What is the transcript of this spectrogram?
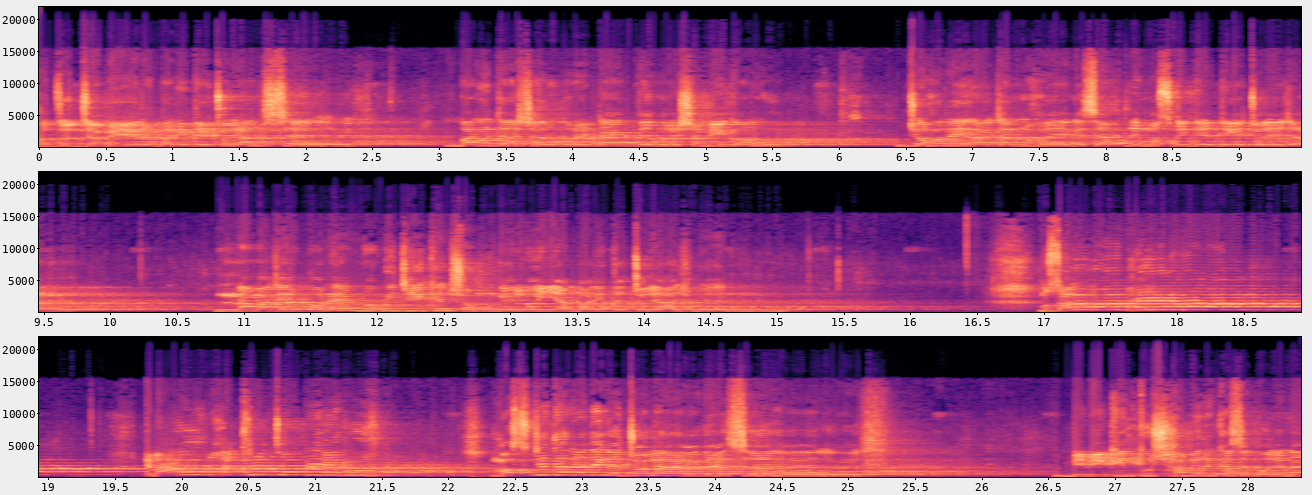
হজরত জাবের বাড়িতে চলে আসছে। বাড়িতে আসার পরে ডাক দেয়, বলে, স্বামী গো জহরের আজান হয়ে গেছে, আপনি মসজিদের দিকে চলে যান। নামাজের পরে নবীজিকে সঙ্গে লইয়া বাড়িতে চলে আসবেন। মুসলমান মসজিদের দিকে চলে গেছে। বিবি কিন্তু স্বামীর কাছে বলে না,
